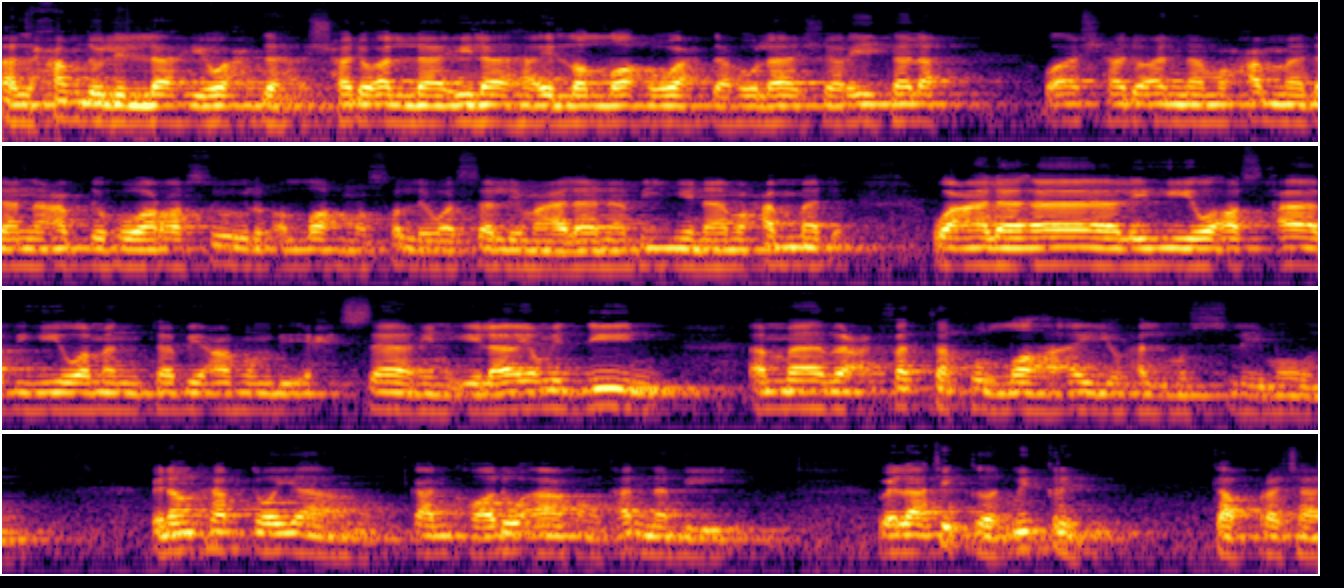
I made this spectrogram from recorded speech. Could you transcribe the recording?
الحمد لله وحده أشهد أن لا إله إلا الله وحده لا شريك له وأشهد أن محمدا عبده ورسوله. اللهم صل وسلم على نبينا محمد وعلى آله وأصحابه ومن تبعهم بإحسان إلى يوم الدين. أما بعد فاتقوا الله أيها المسلمون. พี่น้องครับตัวอย่างการขอดุอาของท่านนาบี เวลาที่เกิดวิกฤตกับประชา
